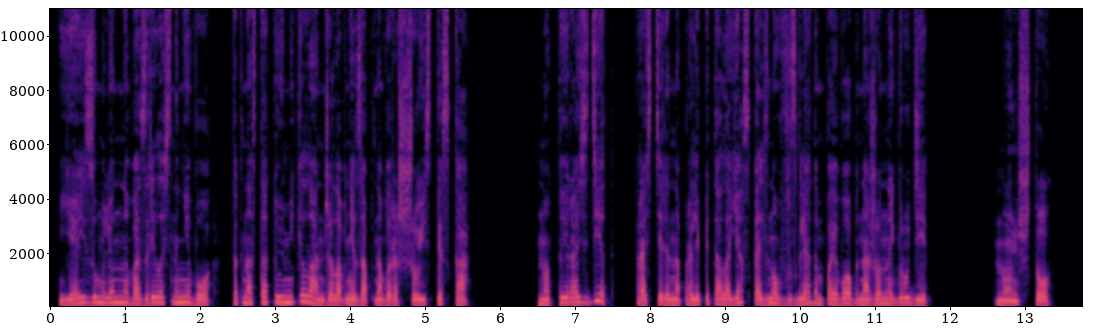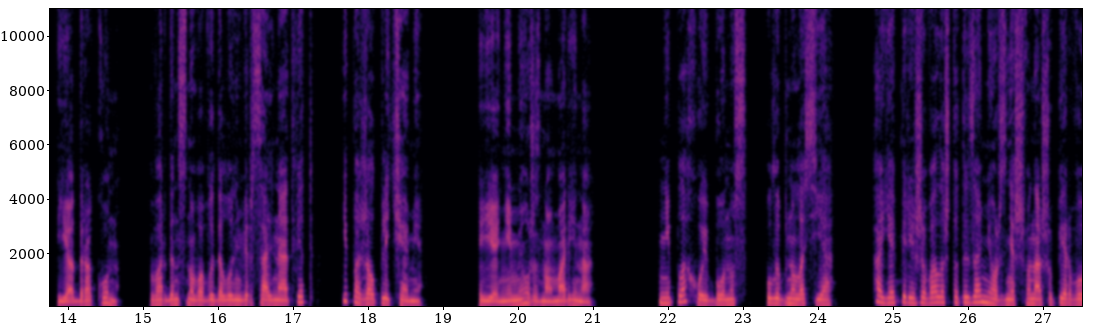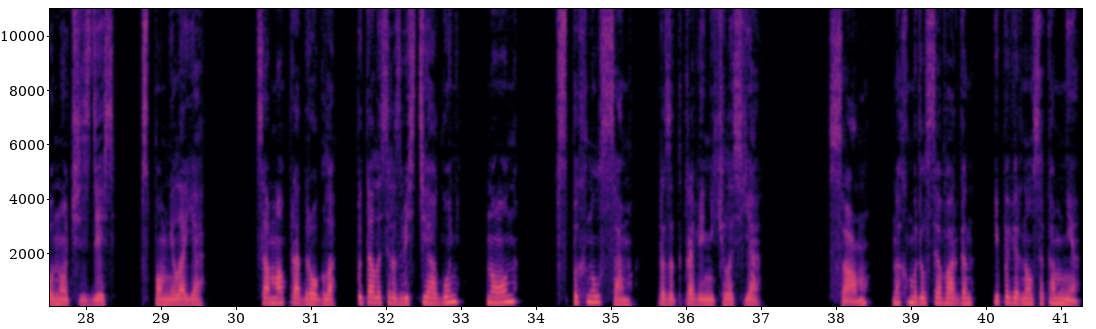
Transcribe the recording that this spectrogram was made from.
Я изумленно возрилась на него, как на статую Микеланджело, внезапно выросшую из песка. «Но ты раздет», — растерянно пролепетала я, скользнув взглядом по его обнаженной груди. «Ну и что? Я дракон», — Варган снова выдал универсальный ответ и пожал плечами. «Я не мерзну, Марина. «Неплохой бонус», — улыбнулась я. «А я переживала, что ты замерзнешь в нашу первую ночь здесь», — вспомнила я. Сама продрогла, пыталась развести огонь, но он вспыхнул сам, разоткровенничалась я. «Сам?» — нахмурился Варган и повернулся ко мне.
